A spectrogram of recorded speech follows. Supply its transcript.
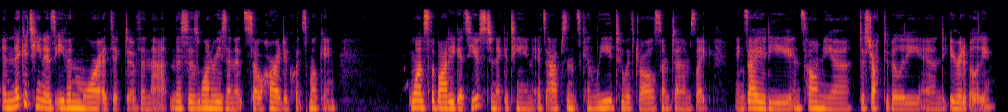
And nicotine is even more addictive than that. And this is one reason it's so hard to quit smoking. Once the body gets used to nicotine, its absence can lead to withdrawal symptoms like anxiety, insomnia, distractibility, and irritability.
